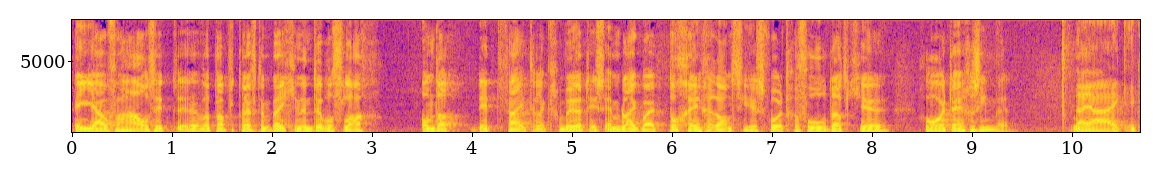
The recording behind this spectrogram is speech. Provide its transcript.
in jouw verhaal zit uh, wat dat betreft een beetje een dubbelslag. Omdat dit feitelijk gebeurd is. En blijkbaar toch geen garantie is voor het gevoel dat je gehoord en gezien bent. Nou ja, ik, ik,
